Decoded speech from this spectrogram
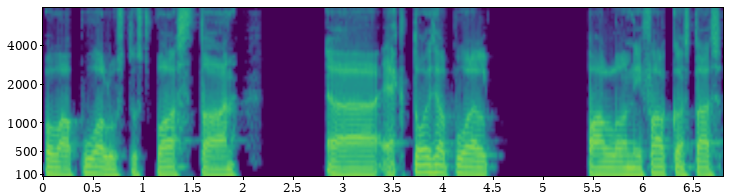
kovaa puolustusta vastaan. Ää, ehkä toisella puolella palloa, niin Falcons taas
